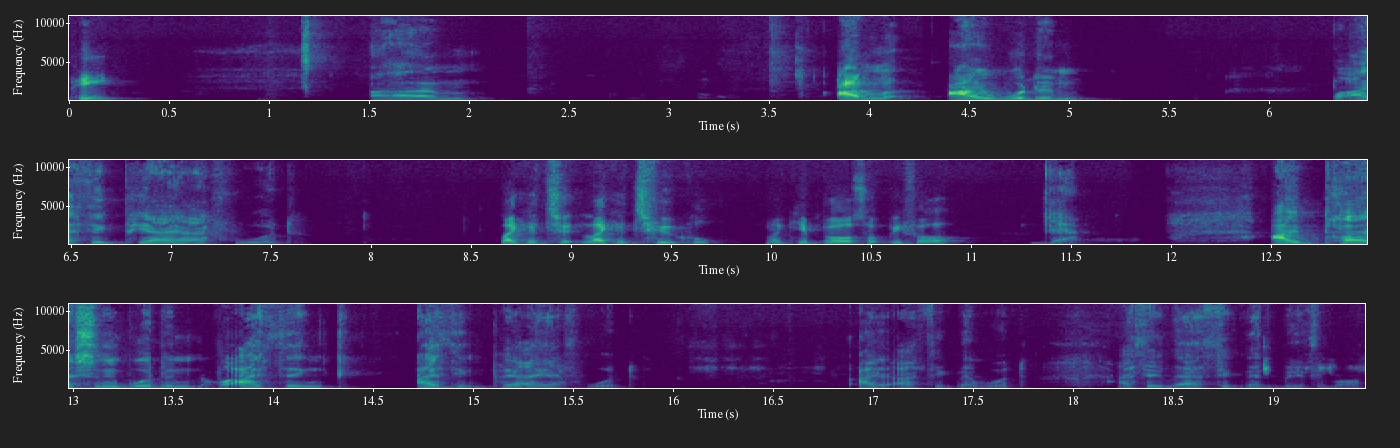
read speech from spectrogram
Pete, um, I'm I wouldn't, but I think PIF would. Like a like a Tuchel, like you brought up before. Yeah, I personally wouldn't, but I think I think PIF would. I, I think they would. I think they I think they'd move them on,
